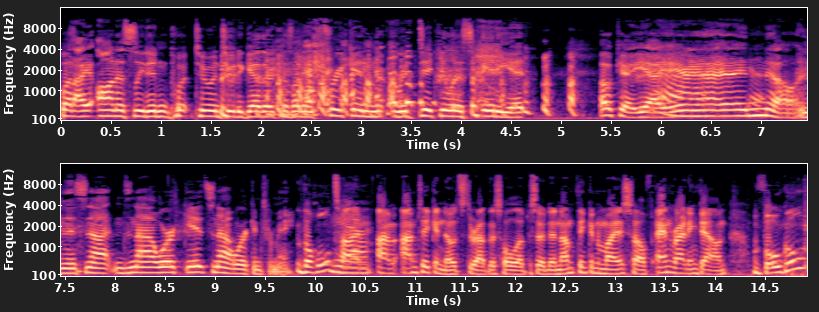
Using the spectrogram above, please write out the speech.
But I honestly didn't put two and two together because I'm a freaking ridiculous idiot. Okay, yeah, yeah, no, and it's not, it's not work, it's not working for me. The whole time, Yeah. I'm, I'm taking notes throughout this whole episode, and I'm thinking to myself and writing down, Vogel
